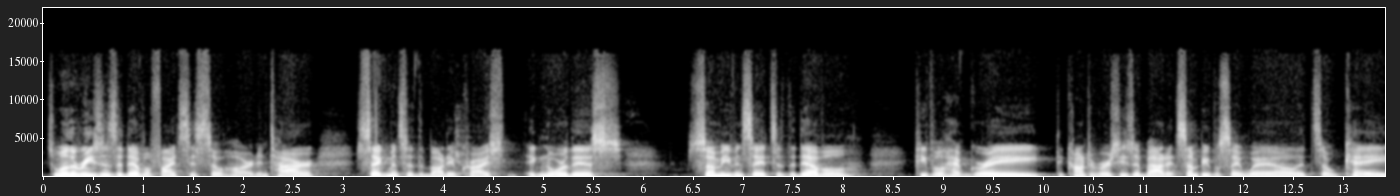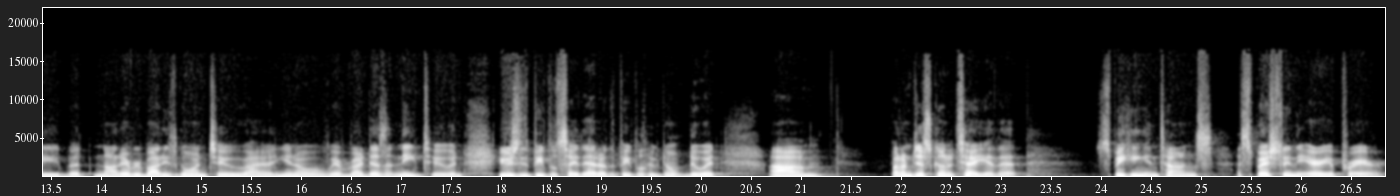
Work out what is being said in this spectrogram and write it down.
It's one of the reasons the devil fights this so hard. Entire segments of the body of Christ ignore this. Some even say it's of the devil. People have great controversies about it. Some people say, well, it's okay, but not everybody's going to. I, you know, everybody doesn't need to. And usually the people say that are the people who don't do it. Um, but I'm just going to tell you that speaking in tongues, especially in the area of prayer,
